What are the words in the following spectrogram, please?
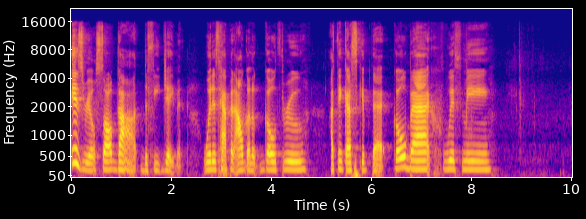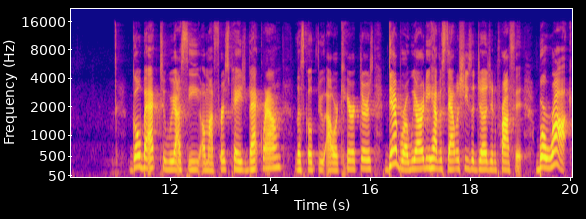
Israel saw God defeat Jabin. What has happened? I'm gonna go through. I think I skipped that. Go back with me. Go back to where I see on my first page background. Let's go through our characters. Deborah, we already have established she's a judge and prophet. Barak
